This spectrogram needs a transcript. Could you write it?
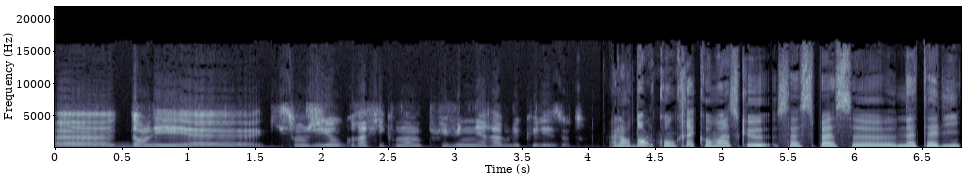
euh, dans les, euh, qui sont géographiquement plus vulnérables que les autres. Alors dans le concret, comment est-ce que ça se passe, euh, Nathalie?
